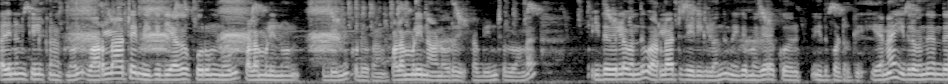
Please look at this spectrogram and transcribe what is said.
பதினெண்டு கீழ்கணக்கு நூல் வரலாற்றை மிகுதியாக கூறும் நூல் பழமொழி நூல் அப்படின்னு கொடுக்குறாங்க. பழமொழி நானூறு அப்படின்னு சொல்லுவாங்க. இதில் வந்து வரலாற்று செய்திகள் வந்து மிக மிக இதுபட்டிருக்கு. ஏன்னா இதில் வந்து அந்த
